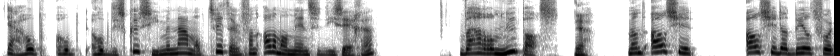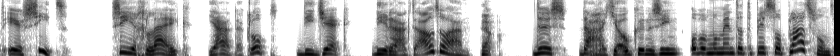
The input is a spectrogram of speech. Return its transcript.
ja, hoop, hoop, hoop discussie, met name op Twitter, van allemaal mensen die zeggen: waarom nu pas? Ja. Want als je, als je dat beeld voor het eerst ziet, zie je gelijk, ja, dat klopt. Die Jack, die raakt de auto aan. Ja. Dus daar had je ook kunnen zien op het moment dat de pitstop plaatsvond.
